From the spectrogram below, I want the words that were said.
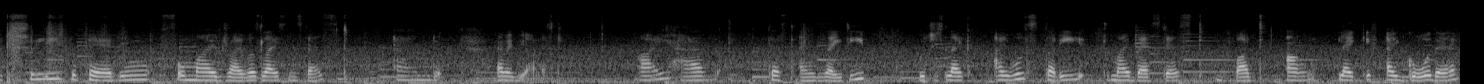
actually preparing for my driver's license test and let me be honest i have test anxiety which is like i will study to my best test but um, like if i go there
